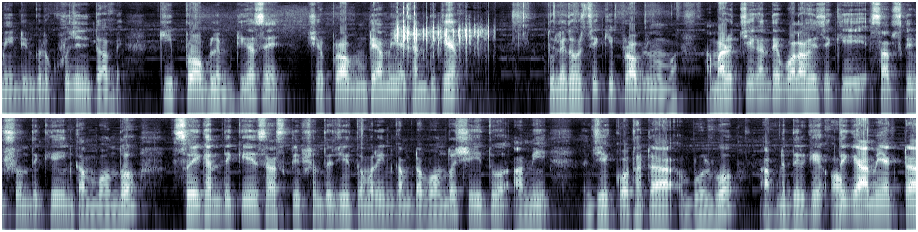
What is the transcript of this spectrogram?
মেনটেন করে খুঁজে নিতে হবে। কি প্রবলেম ঠিক আছে? সে প্রবলেমটি আমি এখান থেকে তুলে ধরছি, কি প্রবলেম আমার আমার হচ্ছে এখান থেকে বলা হয়েছে কি সাবস্ক্রিপশন থেকে ইনকাম বন্ধ। সো এখান থেকে সাবস্ক্রিপশনতে যেহেতু আমার ইনকামটা বন্ধ, সেহেতু আমি যে কথাটা বলব আপনাদেরকে থেকে আমি একটা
